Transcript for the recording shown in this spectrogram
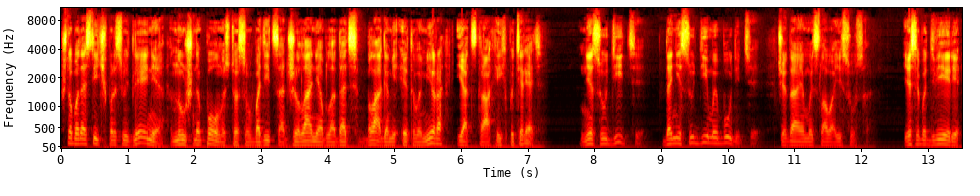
Чтобы достичь просветления, нужно полностью освободиться от желания обладать благами этого мира и от страха их потерять. «Не судите, да не судимы будете», читаем мы слова Иисуса. Если бы двери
